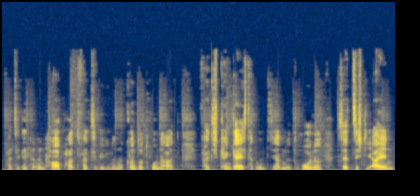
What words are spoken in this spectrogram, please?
falls der Gegner einen Harp hat, falls der Gegner eine Konterdrohne hat. Falls ich keinen Geist habe und die haben eine Drohne, setze ich die ein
